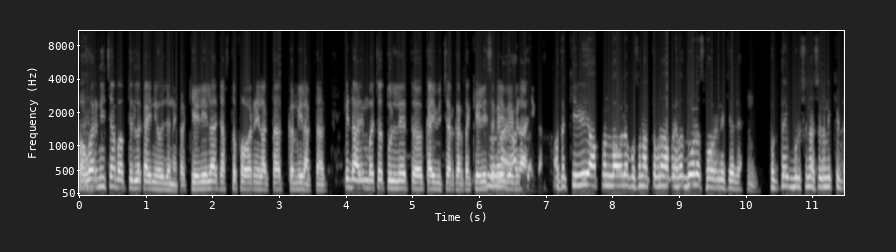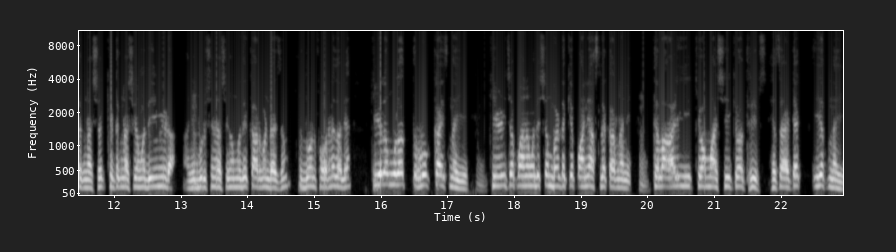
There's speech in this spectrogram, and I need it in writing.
फवारणीच्या बाबतीतलं काही नियोजन आहे का केळीला जास्त फवारणी लागतात कमी लागतात की डाळिंबाच्या तुलनेत काही विचार करता केळीचं काही वेगळं आहे का आता केळी आपण लावल्यापासून आतापर्यंत आपण ह्याला दोनच फवारणी केल्या. फक्त एक बुरशीनाशक आणि कीटकनाशक कीटकनाशकामध्ये इमिडा आणि. बुरशीनाशकामध्ये कार्बन डायझम दोन फवारण्या झाल्या केळीला मुळात रोग काहीच नाहीये. केळीच्या पानामध्ये शंभर टक्के पाणी असल्या कारणाने. त्याला आळी किंवा माशी किंवा थ्रिप्स ह्याचा अटॅक येत नाही.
